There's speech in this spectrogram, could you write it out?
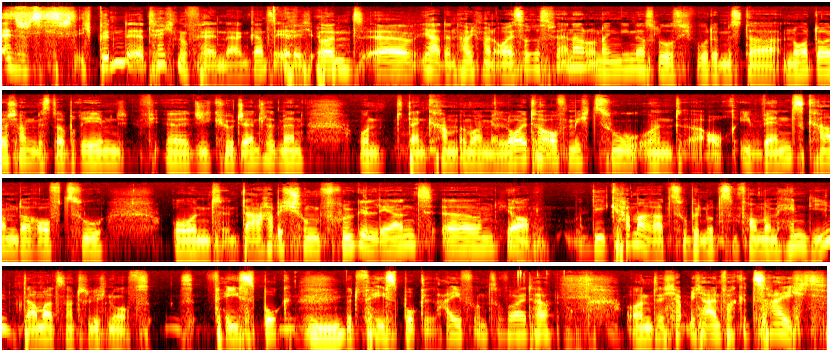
Also, ich bin der Techno-Fan, ganz ehrlich. Und äh, ja, dann habe ich mein Äußeres verändert und dann ging das los. Ich wurde Mr. Norddeutschland, Mr. Bremen, äh, GQ Gentleman und dann kamen immer mehr Leute auf mich zu und auch Events kamen darauf zu und da habe ich schon früh gelernt, äh, ja, die Kamera zu benutzen von meinem Handy. Damals natürlich nur auf Facebook, mhm. mit Facebook Live und so weiter. Und ich habe mich einfach gezeigt,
